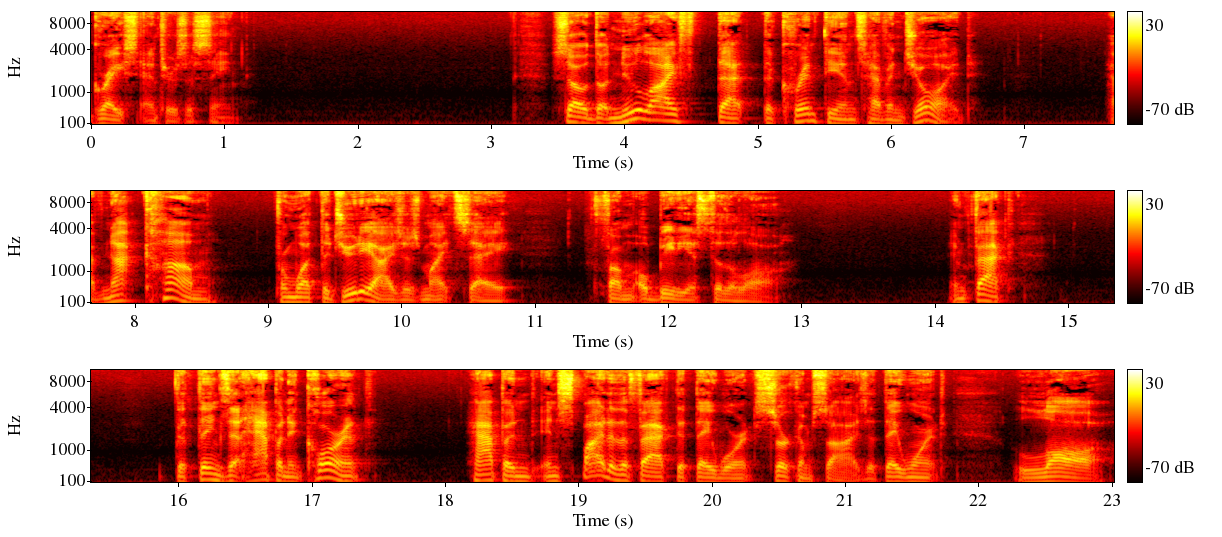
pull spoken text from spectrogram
grace enters the scene. So the new life that the Corinthians have enjoyed have not come from what the Judaizers might say from obedience to the law. In fact, the things that happened in Corinth happened in spite of the fact that they weren't circumcised, that they weren't law,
